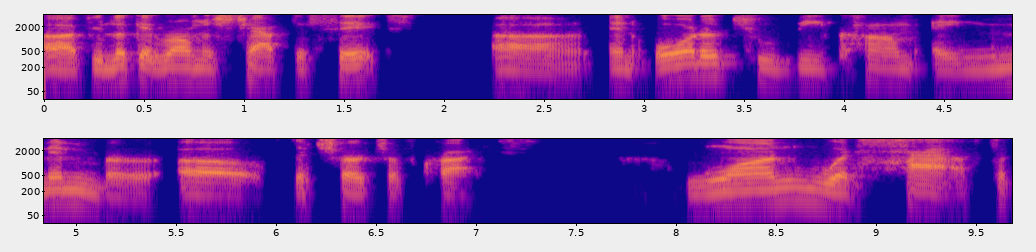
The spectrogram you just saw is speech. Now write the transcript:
Uh, if you look at Romans chapter 6, uh, in order to become a member of the church of Christ, one would have to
